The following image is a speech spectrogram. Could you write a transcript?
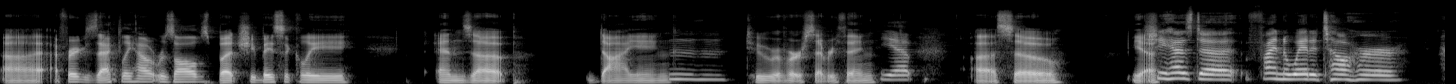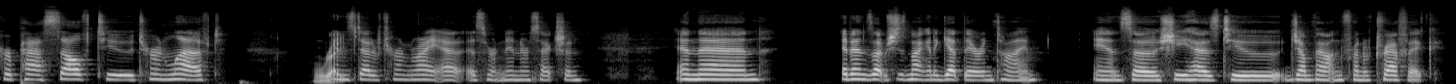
uh, I forget exactly how it resolves, but she basically ends up dying hmm to reverse everything. Yep. Uh, so, yeah. She has to find a way to tell her her past self to turn left Right. instead of turn right at a certain intersection. And then it ends up she's not going to get there in time. And so she has to jump out in front of traffic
